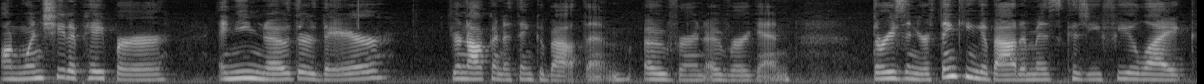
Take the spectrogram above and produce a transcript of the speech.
on one sheet of paper and you know they're there, you're not going to think about them over and over again. The reason you're thinking about them is because you feel like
